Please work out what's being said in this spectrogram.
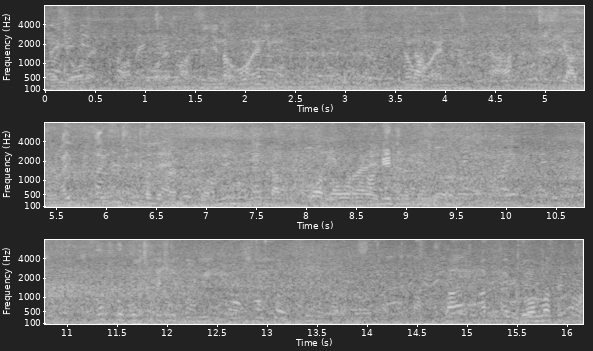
3 ore, 4 ore maxim. You know what anymore? No, da. da. Și atunci citisem de mai multe ori. Dar toată ora e de ore. Vom fi cum? Intrăm acolo?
